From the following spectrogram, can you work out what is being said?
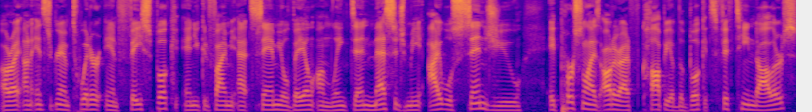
All right, on Instagram, Twitter, and Facebook. And you can find me at Samuel Vail on LinkedIn. Message me. I will send you a personalized autograph copy of the book. It's $15.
